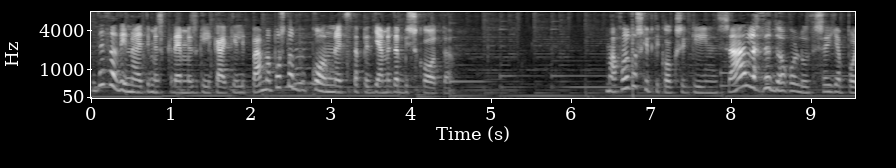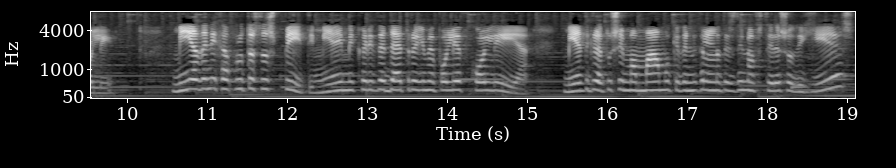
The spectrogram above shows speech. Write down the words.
Δεν θα δίνω έτοιμες κρέμες, γλυκά κλπ. Μα πώς τα μπουκώνουν έτσι τα παιδιά με τα μπισκότα. Με αυτό το σκεπτικό ξεκίνησα, αλλά δεν το ακολούθησα για πολύ. Μία δεν είχα φρούτα στο σπίτι, μία η μικρή δεν τα έτρωγε με πολύ ευκολία. Μία την κρατούσε η μαμά μου και δεν ήθελα να της δίνω αυστηρές οδηγίες.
